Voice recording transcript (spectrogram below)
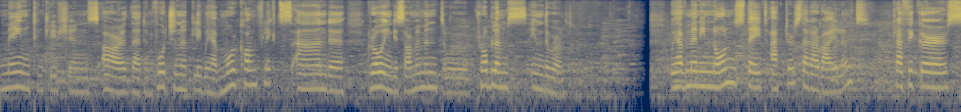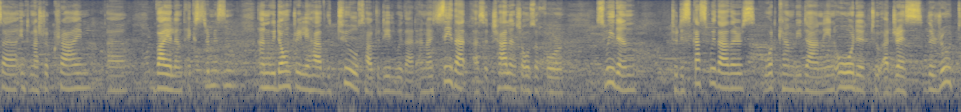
The main conclusions are that unfortunately we have more conflicts and uh, growing disarmament or problems in the world. We have many non-state actors that are violent, traffickers, uh, international crime, uh, violent extremism, and we don't really have the tools how to deal with that. And I see that as a challenge also for Sweden to discuss with others what can be done in order to address the root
